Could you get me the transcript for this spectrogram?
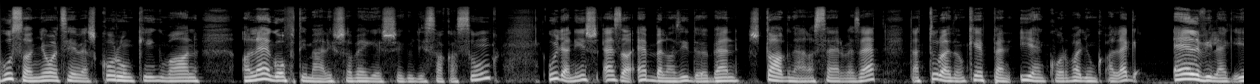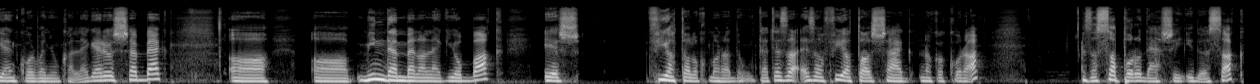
28 éves korunkig van a legoptimálisabb egészségügyi szakaszunk, ugyanis ez a, ebben az időben stagnál a szervezet, tehát tulajdonképpen ilyenkor vagyunk a leg, elvileg ilyenkor vagyunk a legerősebbek, a, a mindenben a legjobbak, és fiatalok maradunk. Tehát ez a, ez a fiatalságnak a kora, ez a szaporodási időszak.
